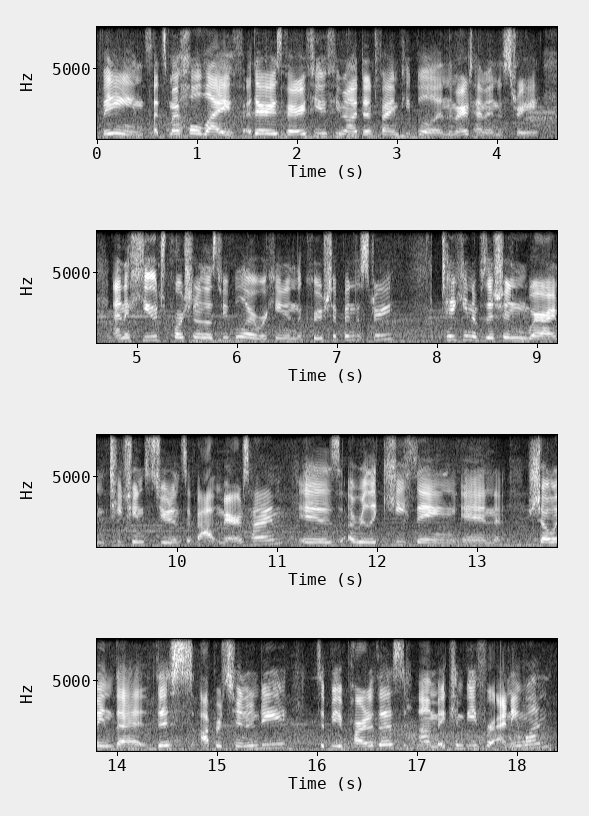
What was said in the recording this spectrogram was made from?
veins. That's my whole life. There's very few female identifying people in the maritime industry, and a huge portion of those people are working in the cruise ship industry. Taking a position where I'm teaching students about maritime is a really key thing in showing that this opportunity to be a part of this, um, it can be for anyone.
